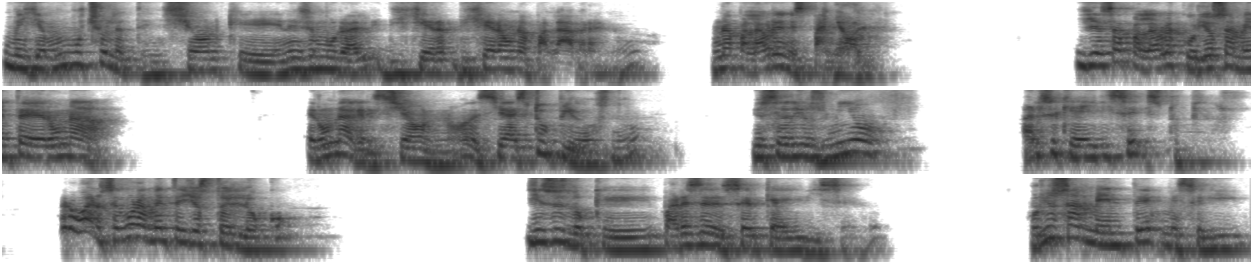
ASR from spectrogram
me llamó mucho la atención que en ese mural dijera, una palabra, ¿no? Una palabra en español. Y esa palabra, curiosamente, era una, era una agresión, ¿no? Decía estúpidos, ¿no? Yo decía, Dios mío, parece que ahí dice estúpidos. Pero bueno, seguramente yo estoy loco. Y eso es lo que parece de ser que ahí dice. Curiosamente, me seguí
